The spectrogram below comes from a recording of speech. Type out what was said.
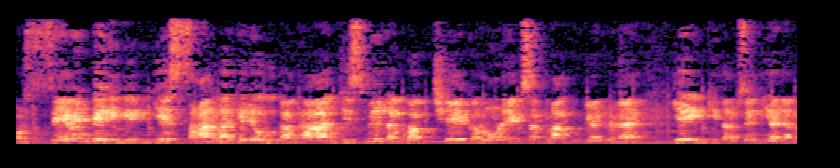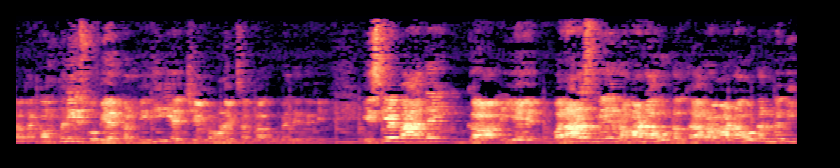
और सेवन डेली मील ये साल भर के लिए होता था, जिसमें लगभग छह करोड़ इकसठ लाख रुपया जो है, ये इनकी तरफ़ से दिया जाता था। कंपनी को बेयर करती थी, ये छह करोड़ इकसठ लाख रुपए देते थी। इसके बाद ये बनारस में रमाडा होटल था। रमाडा होटल में भी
